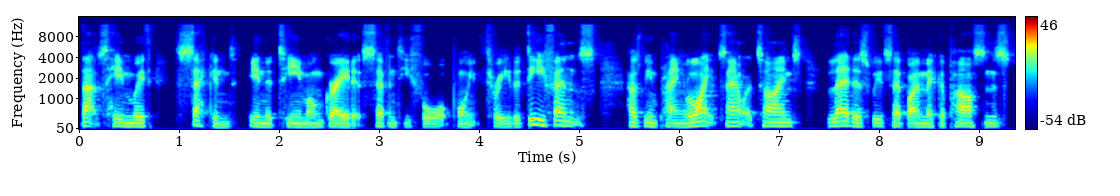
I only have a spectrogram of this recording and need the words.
That's him with second in the team on grade at 74.3. The defense has been playing lights out at times, led, as we've said, by Micah Parsons.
